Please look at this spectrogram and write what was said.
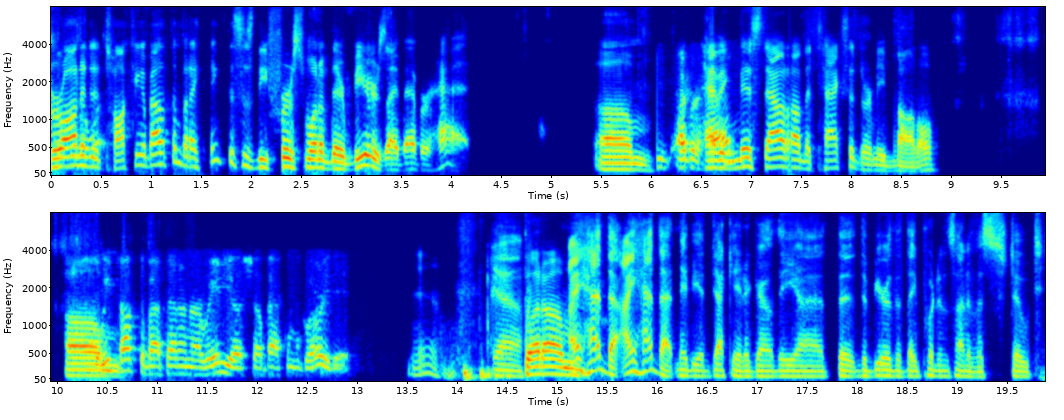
drawn into what? talking about them. But I think this is the first one of their beers I've ever had. Um, you've ever having had? missed out on the taxidermy bottle. Oh, we Um, talked about that on our radio show back in the glory days. yeah, yeah. but um, I had that. I had that maybe a decade ago. The uh, the the beer that they put inside of a stoat.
